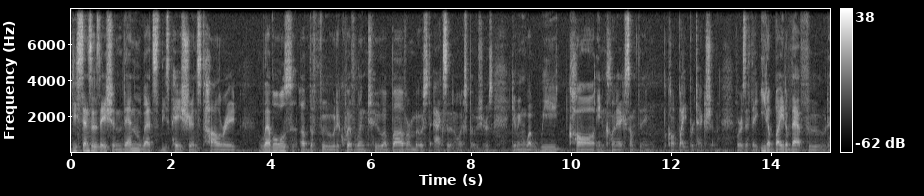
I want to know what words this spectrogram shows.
Desensitization then lets these patients tolerate levels of the food equivalent to above or most accidental exposures, giving what we call in clinic something called bite protection. Whereas if they eat a bite of that food,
